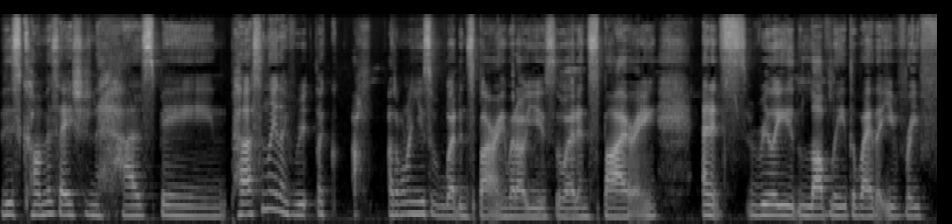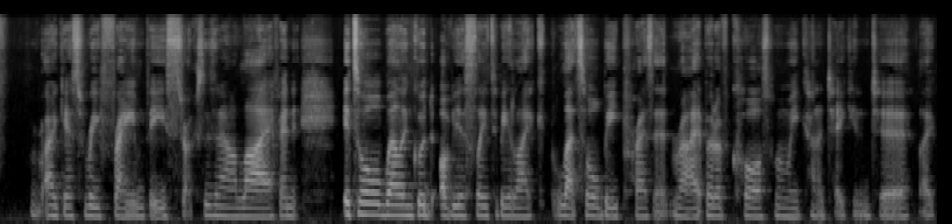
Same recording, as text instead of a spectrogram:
this conversation has been personally like re- like I don't want to use the word inspiring, but I'll use the word inspiring. And it's really lovely the way that you've re- I guess reframed these structures in our life. And it's all well and good, obviously, to be like, let's all be present, right? But of course, when we kind of take into like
